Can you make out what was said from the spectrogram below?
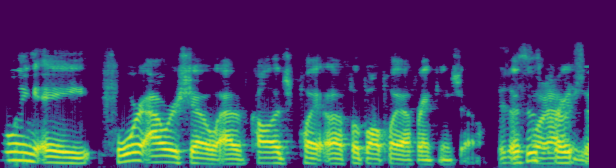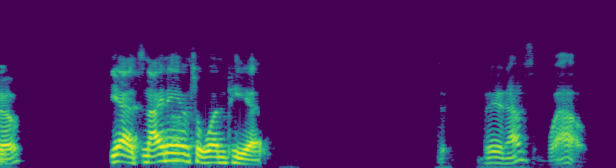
pulling a 4-hour show out of college play uh, football playoff ranking show? is it a this is four-hour crazy. show? Yeah, it's 9 a.m. to 1 p.m. They announced. Wow.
